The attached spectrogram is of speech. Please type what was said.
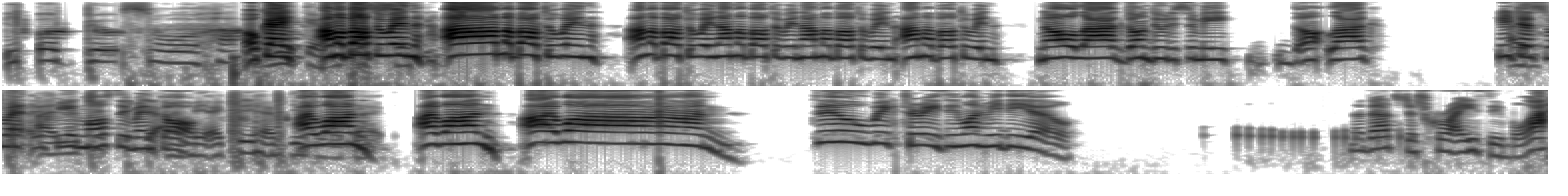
People build so hard. Okay, I'm about to win. I'm about to win. I'm about to win. I'm about to win. I'm about to win. I'm about to win. No lag. Don't do this to me. Don't lag. He I just went. I He mostly went I off. this I won. I won. I won. Two victories in one video. Now that's just crazy, boy. I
